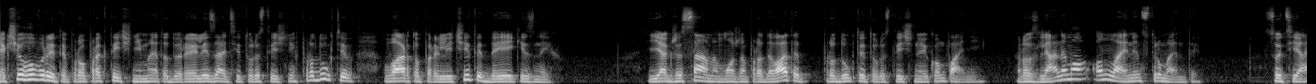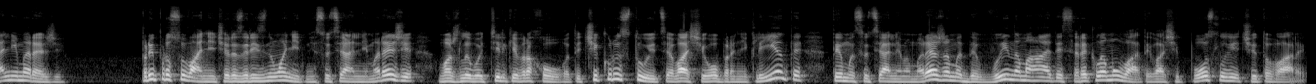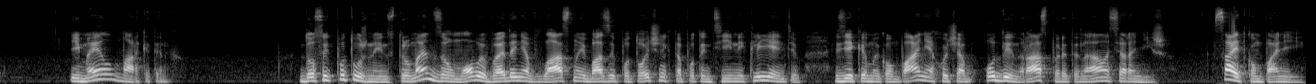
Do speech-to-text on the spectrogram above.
Якщо говорити про практичні методи реалізації туристичних продуктів, варто перелічити деякі з них. Як же саме можна продавати продукти туристичної компанії? Розглянемо онлайн-інструменти, соціальні мережі. При просуванні через різноманітні соціальні мережі важливо тільки враховувати, чи користуються ваші обрані клієнти тими соціальними мережами, де ви намагаєтесь рекламувати ваші послуги чи товари. Імейл-маркетинг. Досить потужний інструмент за умови ведення власної бази поточних та потенційних клієнтів, з якими компанія хоча б один раз перетиналася раніше. Сайт компанії.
